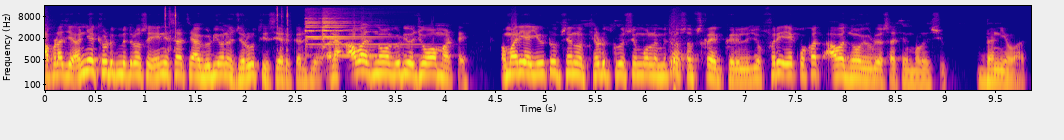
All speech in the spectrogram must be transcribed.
આપણા જે અન્ય ખેડૂત મિત્રો છે, એની સાથે આ વિડીયોને જરૂરથી શેર કરજો. અને આવા જ નવા વીડિયો જોવા માટે અમારી આ યુટ્યુબ ચેનલ ખેડૂત કૃષિ મોલ મિત્રો સબસ્ક્રાઇબ કરી લેજો. ફરી એક વખત આવા જ નવા વીડિયો સાથે મળીશું. ધન્યવાદ.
